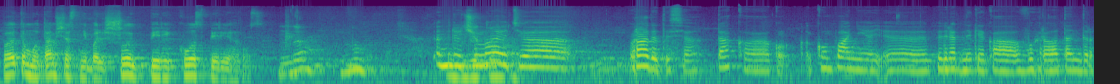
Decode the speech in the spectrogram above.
поэтому там сейчас небольшой перекос, перегруз. Да, ну, Андрій, чи мають е, радитися так е, компанія е, підрядник, яка виграла тендер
